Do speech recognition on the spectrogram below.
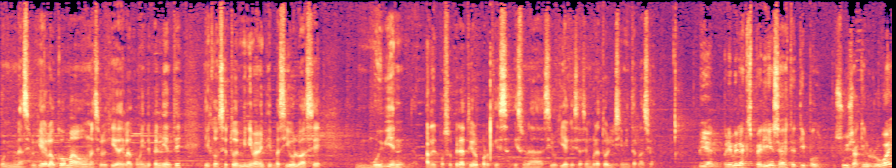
una cirugía de glaucoma o una cirugía de glaucoma independiente y el concepto de mínimamente invasivo lo hace muy bien para el posoperatorio porque es, es una cirugía que se hace ambulatorio y sin internación. Bien, primera experiencia de este tipo suya aquí en Uruguay.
